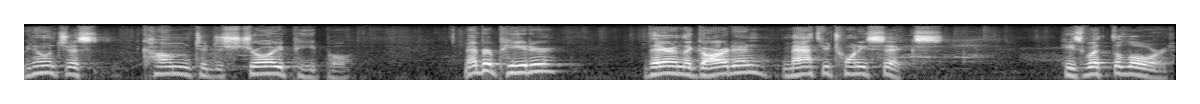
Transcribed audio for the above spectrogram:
We don't just come to destroy people. Remember Peter? there in the garden, Matthew 26. He's with the Lord,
